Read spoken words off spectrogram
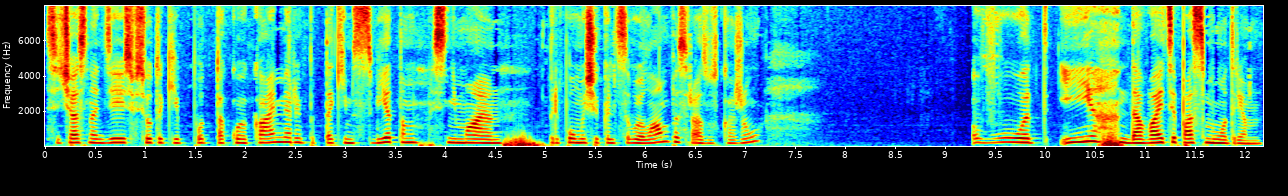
Сейчас, надеюсь, все-таки под такой камерой, под таким светом снимаю при помощи кольцевой лампы, сразу скажу. Вот, и давайте посмотрим.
